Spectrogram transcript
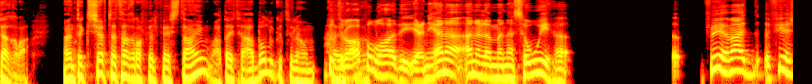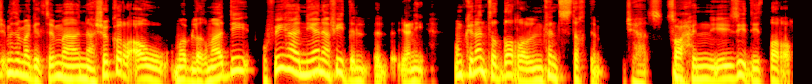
ثغرة. فأنت اكتشفت ثغرة في ال FaceTime واعطيتها Apple وقلت لهم قلت هذه له. أبل وهذه. يعني أنا أنا لما أسويها فيها ماد فيها مثل ما قلت إما أنها شكر أو مبلغ مادي وفيها إني أنا أفيد ال- يعني ممكن أنت تتضرر لأنك أنت تستخدم جهاز. صح. ممكن يزيد يتضرر.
